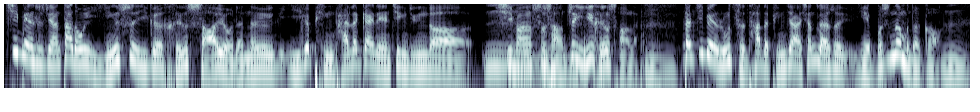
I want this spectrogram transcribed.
即便是这样，大董已经是一个很少有的能有一个一个品牌的概念进军到西方市场，嗯这已经很少了。嗯但即便如此，它的评价相对来说也不是那么的高。嗯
